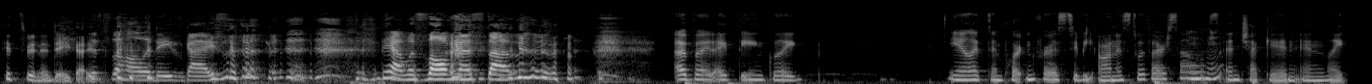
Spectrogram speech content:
It's been a day, guys. It's the holidays, guys. they have us all messed up. Uh, but I think like you know, it's important for us to be honest with ourselves mm-hmm. and check in and like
